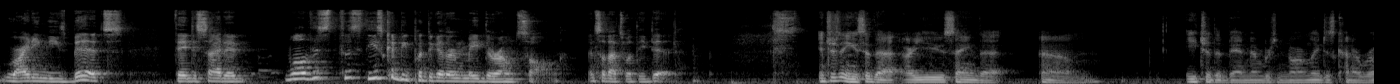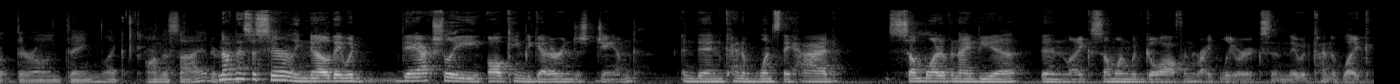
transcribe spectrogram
writing these bits, they decided, well, this, this these could be put together and made their own song, and so that's what they did. Interesting, you said that. Are you saying that um, each of the band members normally just kind of wrote their own thing, like on the side? Or? Not necessarily. No, they would. They actually all came together and just jammed and then kind of once they had somewhat of an idea, then like someone would go off and write lyrics and they would kind of like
